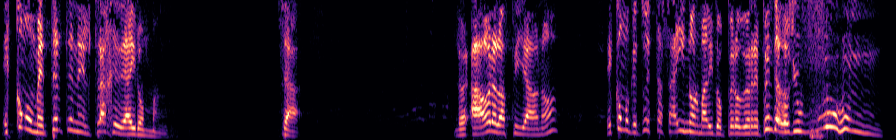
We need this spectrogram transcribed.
Es como meterte en el traje de Iron Man. O sea, ahora lo has pillado, ¿no? Es como que tú estás ahí normalito, pero de repente haces un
